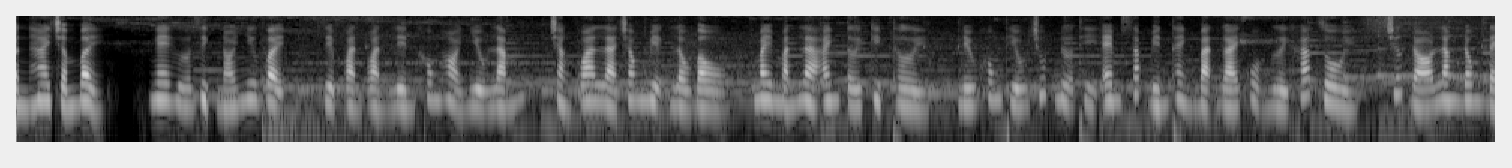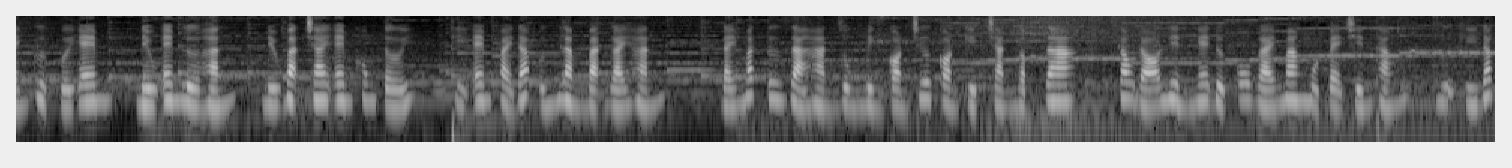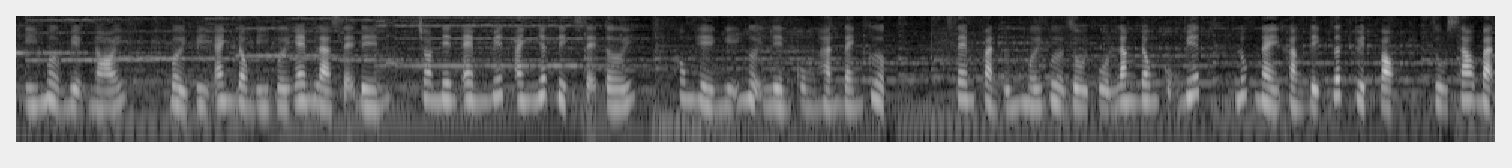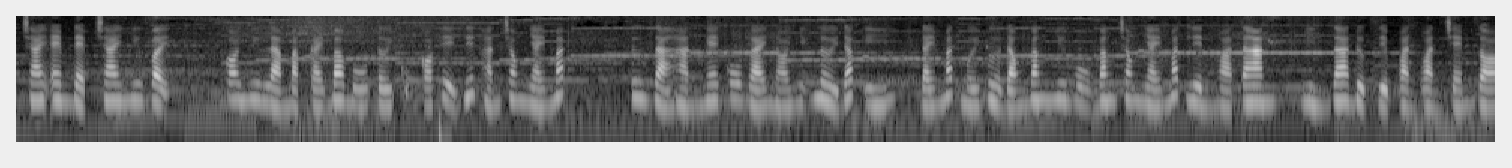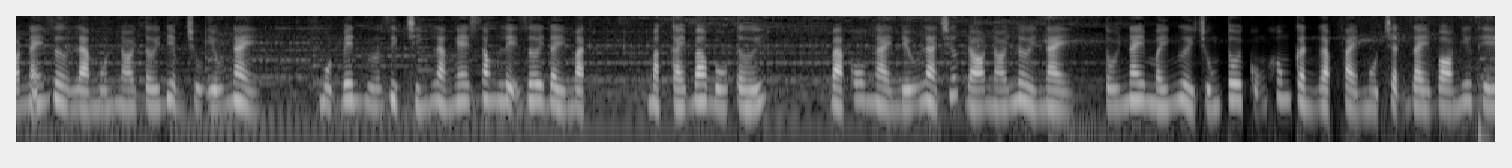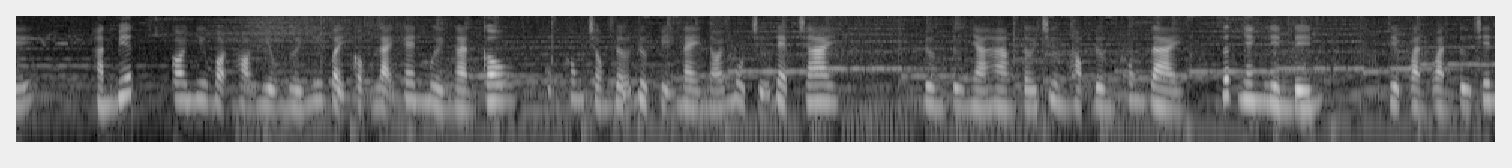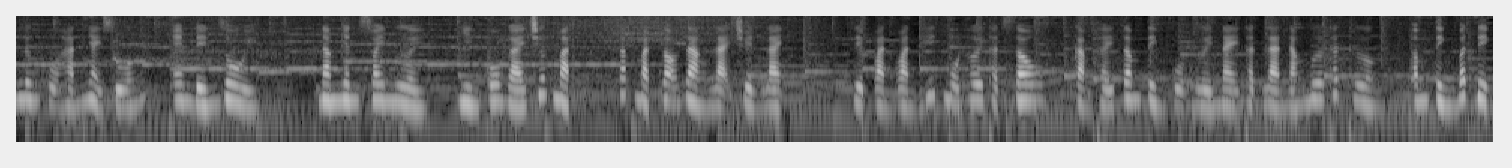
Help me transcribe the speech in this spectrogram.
Phần 2.7 Nghe hứa dịch nói như vậy, Diệp Oản Oản liền không hỏi nhiều lắm, chẳng qua là trong miệng lầu bầu, may mắn là anh tới kịp thời, nếu không thiếu chút nữa thì em sắp biến thành bạn gái của người khác rồi. Trước đó Lăng Đông đánh cược với em, nếu em lừa hắn, nếu bạn trai em không tới, thì em phải đáp ứng làm bạn gái hắn. Đáy mắt tư giả hàn dùng mình còn chưa còn kịp tràn ngập ra, sau đó liền nghe được cô gái mang một vẻ chiến thắng, ngữ khí đắc ý mở miệng nói, bởi vì anh đồng ý với em là sẽ đến, cho nên em biết anh nhất định sẽ tới, không hề nghĩ ngợi liền cùng hắn đánh cược. Xem phản ứng mới vừa rồi của Lăng Đông cũng biết, lúc này khẳng định rất tuyệt vọng, dù sao bạn trai em đẹp trai như vậy, coi như là mặc cái bao bố tới cũng có thể giết hắn trong nháy mắt. Tư giả hàn nghe cô gái nói những lời đắc ý, đáy mắt mới vừa đóng băng như hồ băng trong nháy mắt liền hòa tan, nhìn ra được Diệp Oản Oản chém gió nãy giờ là muốn nói tới điểm chủ yếu này. Một bên hứa dịch chính là nghe xong lệ rơi đầy mặt, mặc cái bao bố tới. Bà cô ngài nếu là trước đó nói lời này, tối nay mấy người chúng tôi cũng không cần gặp phải một trận dày vò như thế. Hắn biết, coi như bọn họ nhiều người như vậy cộng lại khen 10.000 câu, cũng không chống đỡ được vị này nói một chữ đẹp trai. Đường từ nhà hàng tới trường học đường không dài, rất nhanh liền đến. Diệp Oản Oản từ trên lưng của hắn nhảy xuống, "Em đến rồi." Nam nhân xoay người, nhìn cô gái trước mặt, sắc mặt rõ ràng lại chuyển lạnh. Diệp Oản Oản hít một hơi thật sâu, cảm thấy tâm tình của người này thật là nắng mưa thất thường, âm tình bất định.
